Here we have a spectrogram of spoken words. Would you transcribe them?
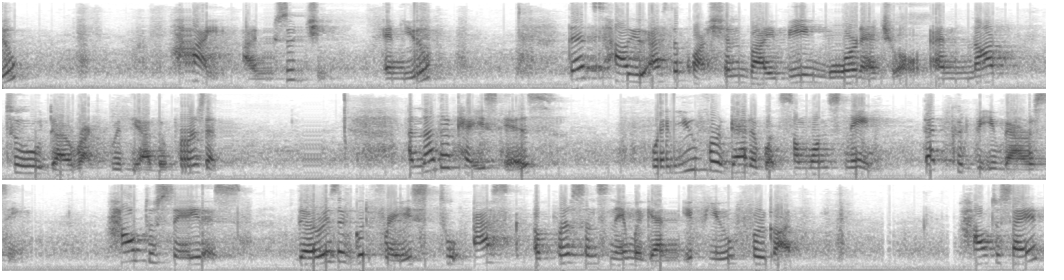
you? Hi, I'm Suchi, and you? That's how you ask the question by being more natural and not too direct with the other person. Another case is when you forget about someone's name, that could be embarrassing. How to say this? There is a good phrase to ask person's name again if you forgot. How to say it?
